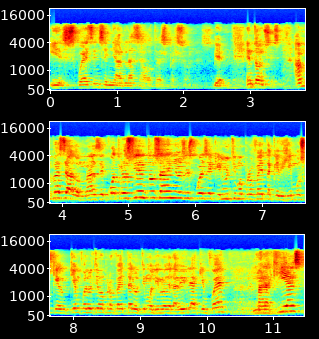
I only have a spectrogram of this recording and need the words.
y después enseñarlas a otras personas. Bien, entonces, han pasado más de 400 años después de que el último profeta que dijimos que quién fue el último profeta, el último libro de la Biblia, ¿quién fue? Malaquías.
